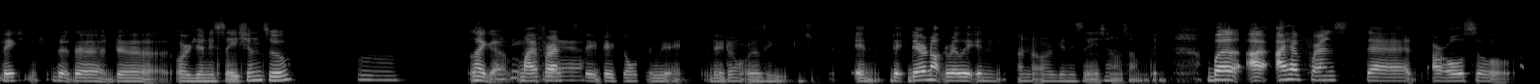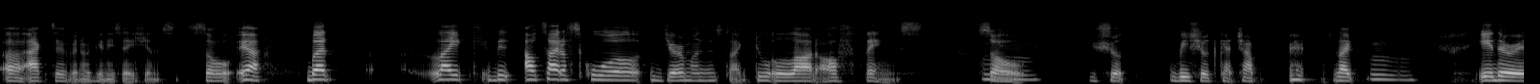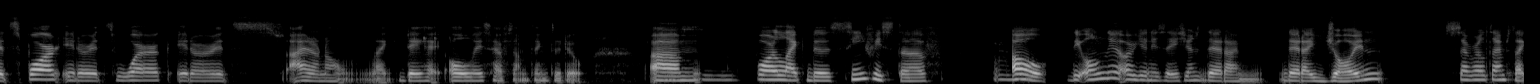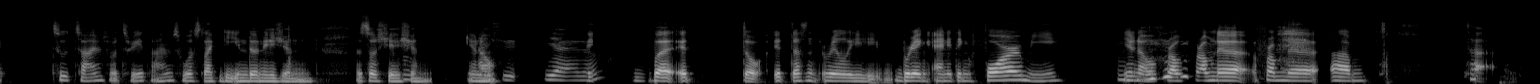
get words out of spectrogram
thing organization. the the, the organization too. Mm, like uh, think, my friends yeah. they, they don't really they don't really in they, they're not really in an organization or something. But i i have friends that are also uh, active in organizations. So yeah. But like outside of school germans like do a lot of things. So Mm, you should we should catch up like mm, either it's sport either it's work either it's i don't know like they ha- always have something to do um for like the cv stuff Mm-hmm. oh the only organizations that i'm that i joined several times like two times or three times was like the indonesian Mm, association you I know see. Yeah, I know. but it do it doesn't really bring anything for me you know Mm-hmm. from from the from the um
